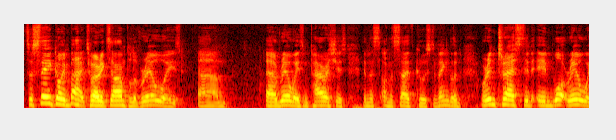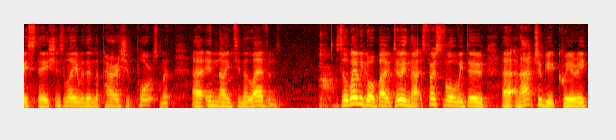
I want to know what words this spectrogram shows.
So say going back to our example of railways, um, uh, railways and parishes the, on the south coast of England, we're interested in what railway stations lay within the parish of Portsmouth uh, in 1911. So the way we go about doing that is first of all we do uh, an attribute query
